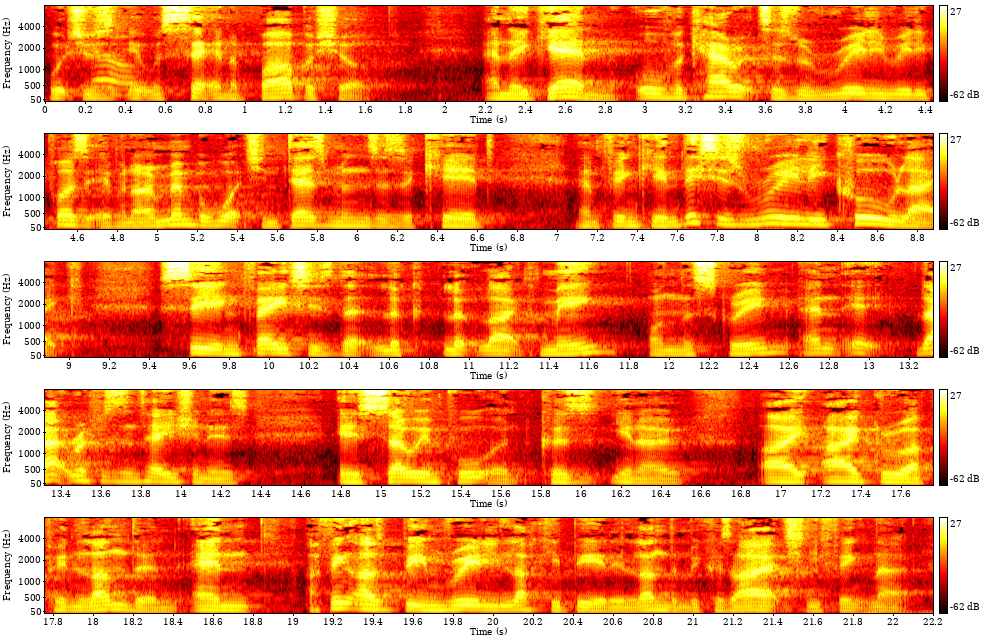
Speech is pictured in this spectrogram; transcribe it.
which was No. it was set in a barber shop. And again, all the characters were really, really positive. And I remember watching Desmond's as a kid and thinking, this is really cool, like seeing faces that look look like me on the screen. And it, that representation is is so important because you know I I grew up in London, and I think I've been really lucky being in London because I actually think that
